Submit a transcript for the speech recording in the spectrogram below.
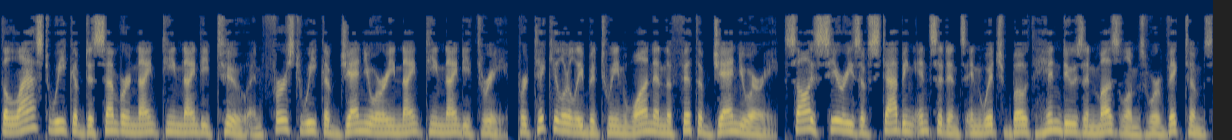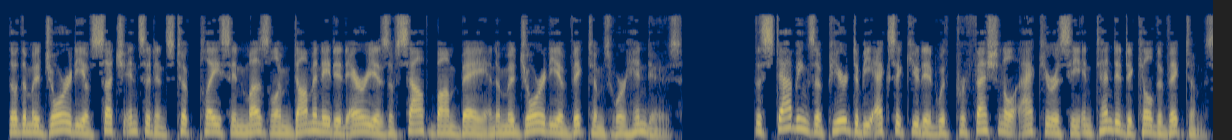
The last week of December 1992 and first week of January 1993, particularly between 1 and 5 January, saw a series of stabbing incidents in which both Hindus and Muslims were victims, though the majority of such incidents took place in Muslim-dominated areas of South Bombay and a majority of victims were Hindus. The stabbings appeared to be executed with professional accuracy intended to kill the victims.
